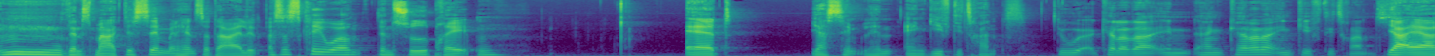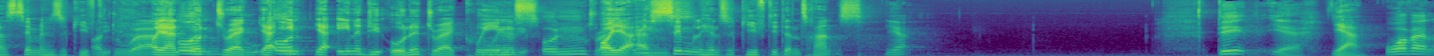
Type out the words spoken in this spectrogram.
mm, den smagte simpelthen så dejligt. Og så skriver den søde Preben, at jeg simpelthen er en giftig trans. Du kalder dig en, han kalder dig en giftig trans. Jeg er simpelthen så giftig. Og du er og jeg er en ond, ond- drag. er Jeg er, en, ond. jeg er en af de onde drag Du er en af queens. de onde drag og jeg er queens. simpelthen så giftig, den trans. Ja. Det, ja. Ja, Ordvalg.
